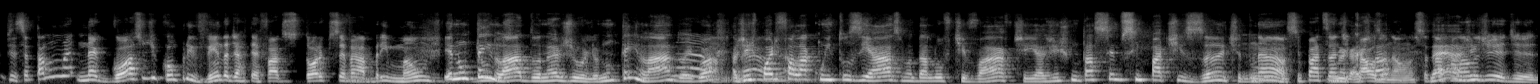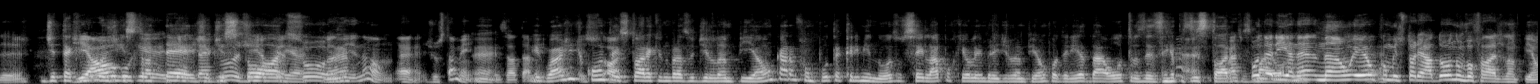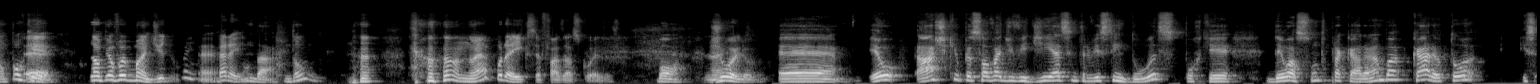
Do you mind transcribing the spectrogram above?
Você está num negócio de compra e venda de artefatos históricos, você vai é. abrir mão de. E não tem lado, né, Júlio? Não tem lado. Não, igual A gente pode não. falar com entusiasmo da Luftwaffe, a gente não está sendo simpatizante do. Não, simpatizante de causa, tá, não. Você está né? falando gente, de, de, de tecnologia, de estratégia, de história. Pessoas, né? Não, é, justamente. É. Exatamente. Igual a gente história. conta a história aqui no Brasil de Lampião, o cara foi um puta criminoso, sei lá porque eu lembrei de Lampião, poderia dar outros exemplos é, históricos. poderia, maior, né? Não, eu, é. como historiador, não vou falar de Lampião. Por quê? É. Lampião foi bandido. Ué, é, peraí. Não dá. Então, não é por aí que você faz as coisas. Bom, né? Júlio, é, eu acho que o pessoal vai dividir essa entrevista em duas, porque deu assunto pra caramba. Cara, eu tô.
